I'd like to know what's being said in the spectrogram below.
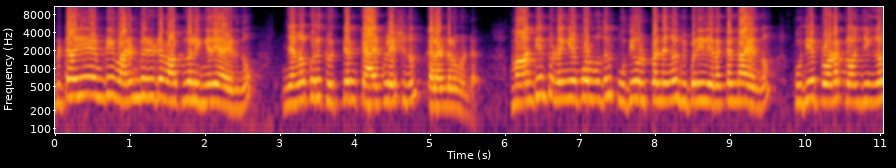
ബ്രിട്ടാനിയ എം ഡി വരൺബെറിയുടെ വാക്കുകൾ ഇങ്ങനെയായിരുന്നു. ഞങ്ങൾക്കൊരു കൃത്യം കാൽക്കുലേഷനും കലണ്ടറുമുണ്ട്. മാന്ദ്യം തുടങ്ങിയപ്പോൾ മുതൽ പുതിയ ഉൽപ്പന്നങ്ങൾ വിപണിയിൽ ഇറക്കണ്ട എന്നും പുതിയ പ്രോഡക്റ്റ് ലോഞ്ചിങ്ങുകൾ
